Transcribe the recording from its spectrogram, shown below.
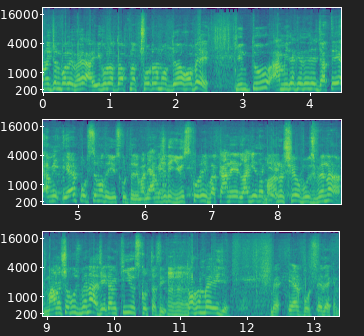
অনেকজন বলে ভাই এগুলো তো আপনার ছোটোর মধ্যেও হবে। কিন্তু আমি দেখে যে যাতে আমি এয়ারপোর্টস এর মধ্যে ইউজ করতে মানে আমি যদি ইউজ করি বা কানে লাগিয়ে থাকি মানুষেও বুঝবে না। মানুষও বুঝবে না যে এটা আমি কি ইউজ করতেছি। তখন ভাই এই যে এয়ারপোর্টস এ দেখেন।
